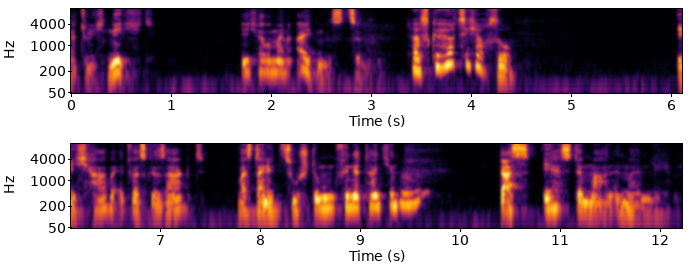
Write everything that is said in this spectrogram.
Natürlich nicht. Ich habe mein eigenes Zimmer. Das gehört sich auch so. Ich habe etwas gesagt, was deine Zustimmung findet, Tantchen. Das erste Mal in meinem Leben.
